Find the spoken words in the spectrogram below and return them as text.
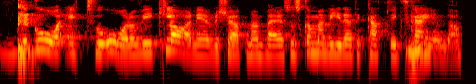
det går ett, två år och vi är klara nere vid Köpmanberget så ska man vidare till Kattvikskajen mm. då.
